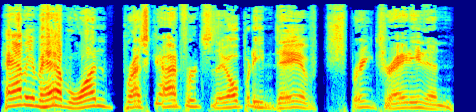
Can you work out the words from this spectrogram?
Have him have one press conference the opening day of spring training and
